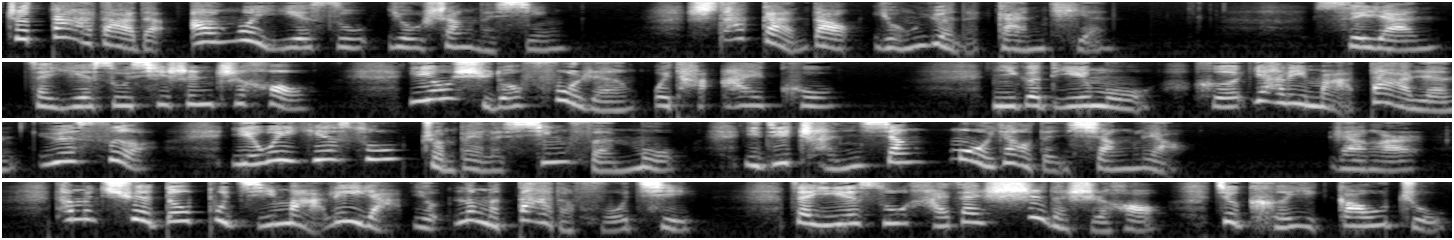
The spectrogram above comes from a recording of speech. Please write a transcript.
这大大的安慰耶稣忧伤的心，使他感到永远的甘甜。虽然在耶稣牺牲之后，也有许多妇人为他哀哭，尼格迪姆和亚利马大人约瑟也为耶稣准备了新坟墓以及沉香、没药等香料。然而，他们却都不及玛利亚有那么大的福气，在耶稣还在世的时候就可以高主，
